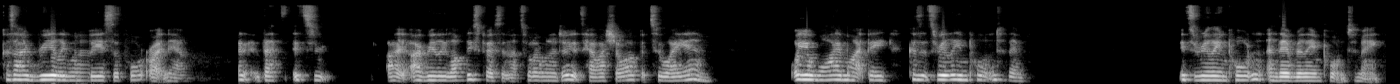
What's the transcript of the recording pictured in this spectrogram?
because I really want to be a support right now. And that it's I, I really love this person. That's what I want to do. It's how I show up. It's who I am. Or your why might be because it's really important to them. It's really important and they're really important to me.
